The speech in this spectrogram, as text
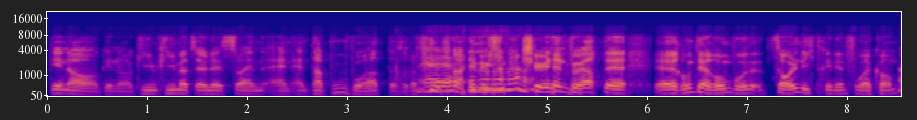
Genau, genau. Klimazölle ist so ein, ein, ein Tabuwort. Also da ja, ja. alle möglichen schönen Wörter äh, rundherum, wo Zoll nicht drinnen vorkommt.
